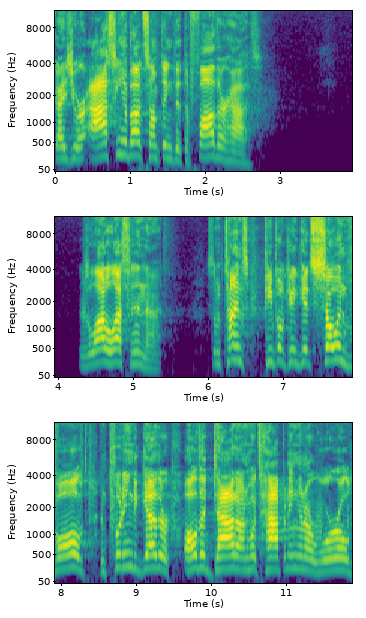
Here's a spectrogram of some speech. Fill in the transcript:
Guys, you are asking about something that the Father has. There's a lot of lesson in that. Sometimes people can get so involved in putting together all the data on what's happening in our world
